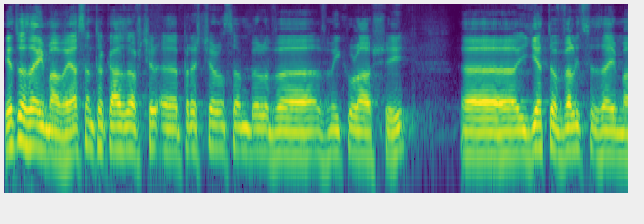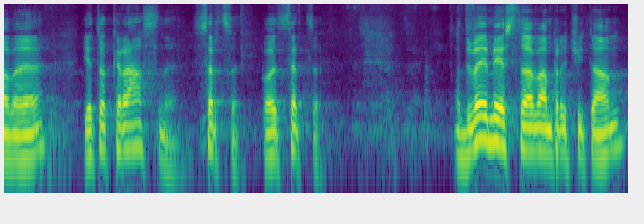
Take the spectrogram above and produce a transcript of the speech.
Je to zajímavé. Já jsem to kázal, včer, eh, prečerom jsem byl v, v Mikuláši. Eh, je to velice zajímavé. Je to krásné. Srdce. Povedz srdce. Dvě města vám prečítám.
